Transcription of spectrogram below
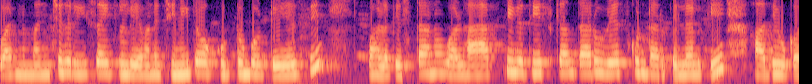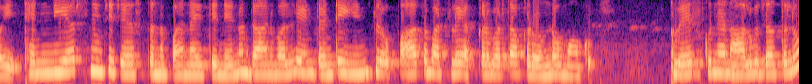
వాటిని మంచిగా రీసైకిల్ ఏమైనా చినిగితే ఒక కుట్టు బొట్టు వేసి వాళ్ళకి ఇస్తాను. వాళ్ళు హ్యాపీగా తీసుకెళ్తారు వేసుకుంటారు పిల్లలకి. అది ఒక టెన్ ఇయర్స్ నుంచి చేస్తున్న పని అయితే నేను. దానివల్ల ఏంటంటే ఇంట్లో పాత బట్టలు ఎక్కడ పడితే అక్కడ ఉండవు మాకు. వేసుకునే నాలుగు జతలు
